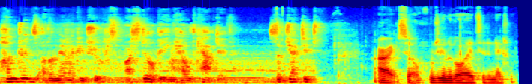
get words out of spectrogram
Hundreds of American troops are still being held captive, subjected All right, so we're just gonna go ahead to the next one.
